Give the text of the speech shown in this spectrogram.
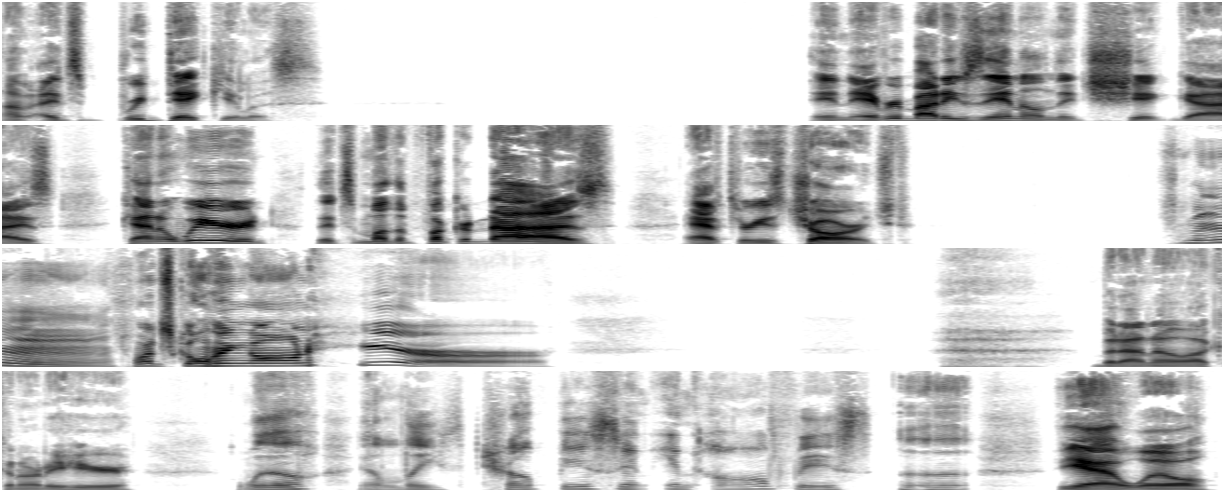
Um, it's ridiculous. And everybody's in on this shit, guys. Kind of weird that this motherfucker dies after he's charged. Hmm, what's going on here? But I know I can already hear. Well, at least Trump isn't in office. Yeah, well,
